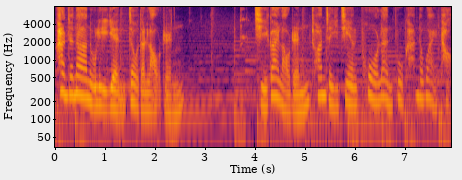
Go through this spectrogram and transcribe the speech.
看着那努力演奏的老人。乞丐老人穿着一件破烂不堪的外套，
